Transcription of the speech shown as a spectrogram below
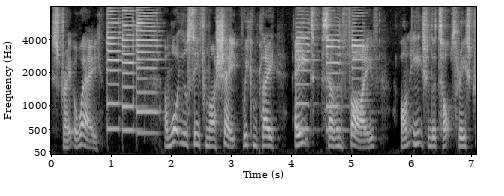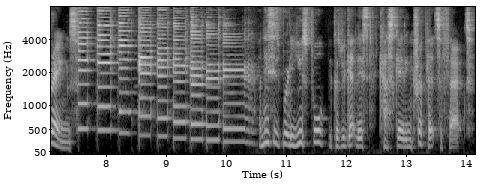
straight away. And what you'll see from our shape, we can play 8, 7, 5 on each of the top three strings. And this is really useful because we get this cascading triplets effect.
